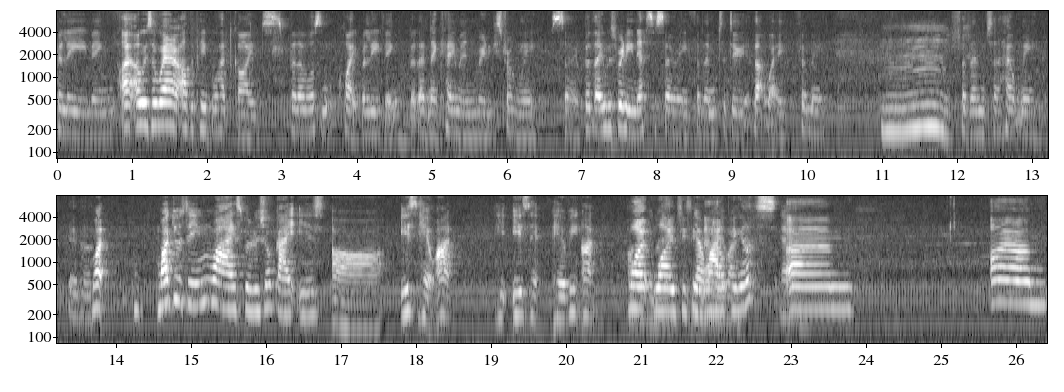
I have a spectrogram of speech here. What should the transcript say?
believing. I, I was aware other people had guides, but I wasn't quite believing. But then they came in really strongly. So, but it was really necessary for them to do it that way for me, mm. for them to help me in a. what what do you think why spiritual guide is uh is help us he is he- helping us Why, why do you think yeah, they're why, helping why? us? Yeah. Um, I, um,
